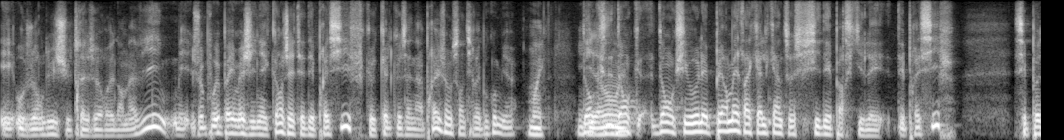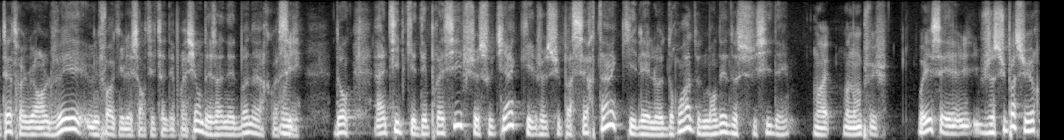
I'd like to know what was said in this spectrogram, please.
Et aujourd'hui, je suis très heureux dans ma vie, mais je ne pouvais pas imaginer quand j'étais dépressif que quelques années après, je me sentirais beaucoup mieux. Oui. Donc, donc, donc, si vous voulez permettre à quelqu'un de se suicider parce qu'il est dépressif, c'est peut-être lui enlever, une fois qu'il est sorti de sa dépression, des années de bonheur. Quoi. Oui. Donc, un type qui est dépressif, je soutiens que je ne suis pas certain qu'il ait le droit de demander de se suicider. Ouais, moi non plus. Vous voyez, c'est, je ne suis pas sûr.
